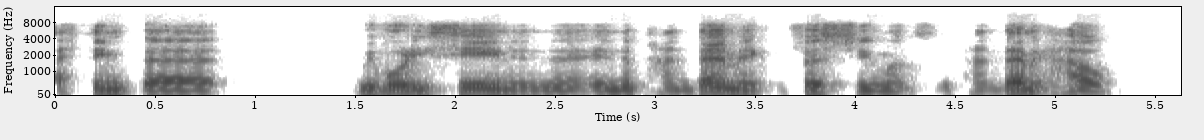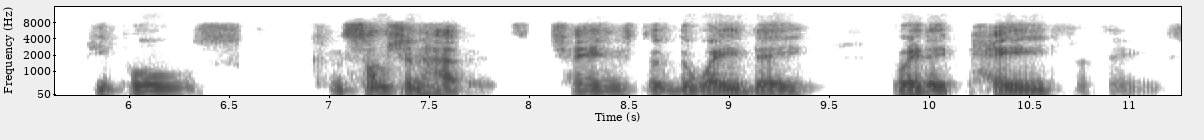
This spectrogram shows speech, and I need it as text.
I think that we've already seen in the in the pandemic, the first few months of the pandemic, how people's consumption habits changed, the, the way they the way they paid for things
